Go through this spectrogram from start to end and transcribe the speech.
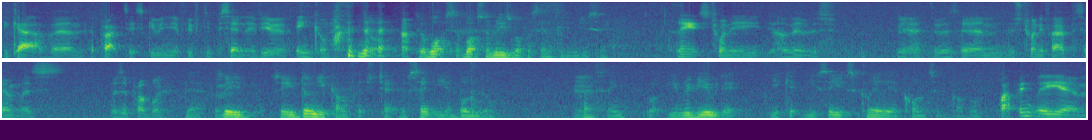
you can't have um, a practice giving you 50% of your income. No. So what's what's a reasonable percentage? Would you say? I think it's 20, I think it was, yeah, there was, um, there's 25% was, was a problem. Yeah. So you've, so you've done your conflicts check. They've sent you a bundle. Mm. Kind of thing. Well, you reviewed it. You ca you see it's clearly a quantum problem. But I think the, um,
